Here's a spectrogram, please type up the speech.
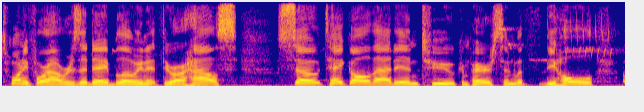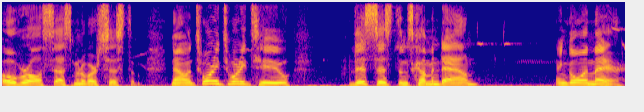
24 hours a day blowing it through our house so take all that into comparison with the whole overall assessment of our system. Now in 2022, this system's coming down and going there.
